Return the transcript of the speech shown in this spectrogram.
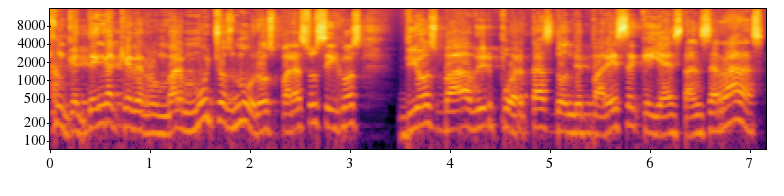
Aunque tenga que derrumbar muchos muros para sus hijos, Dios va a abrir puertas donde parece que ya están cerradas.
